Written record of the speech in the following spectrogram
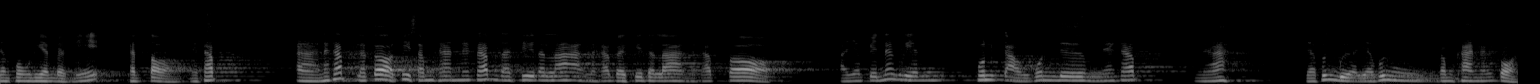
ยังคงเรียนแบบนี้กันต่อนะครับอ่านะครับ แล้วก็ที่สำคัญนะครับรายชื่อด้านล่างนะครับรายชื่อด้านล่างนะครับ ก็ยังเป็นนักเรียนคนเก่าคนเดิมนะครับนะอย่าเพิ่งเบื่ออย่าเพิ่งรำคาญกันก่อน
